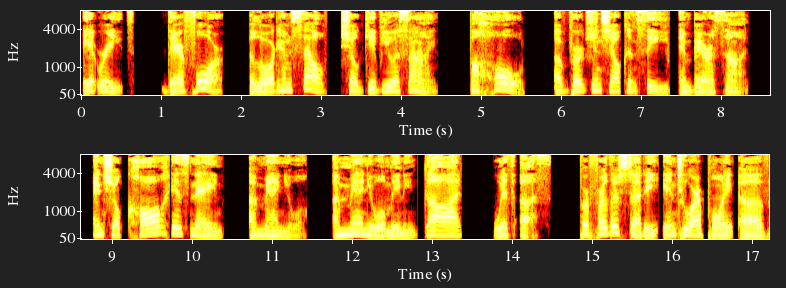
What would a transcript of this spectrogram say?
It reads, Therefore, the Lord himself shall give you a sign. Behold, a virgin shall conceive and bear a son, and shall call his name Emmanuel. Emmanuel meaning God with us. For further study into our point of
